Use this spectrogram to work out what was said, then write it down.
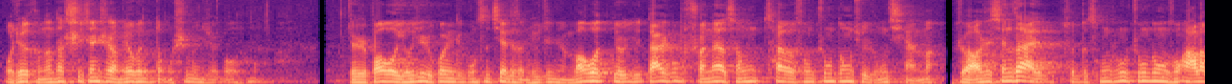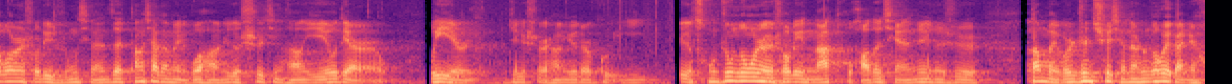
我觉得可能他事先至少没有跟董事们去沟通，就是包括尤其是关于这公司借的怎么去进展，包括就是大家传代从他要从中东去融钱嘛，主要是现在这个从中中东从阿拉伯人手里融钱，在当下的美国好像这个事情好像也有点 weird，这个事儿好像有点诡异。这个从中东人手里拿土豪的钱，这个是当美国人真缺钱的时候都会干这活。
